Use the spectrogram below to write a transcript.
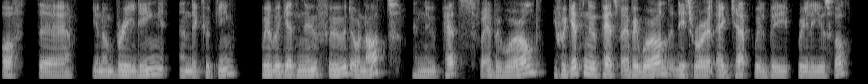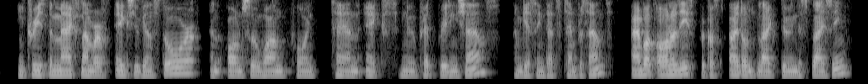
of the you know, breeding and the cooking. Will we get new food or not? And new pets for every world? If we get new pets for every world, this royal egg cap will be really useful. Increase the max number of eggs you can store and also 1.10x new pet breeding chance. I'm guessing that's 10%. I bought all of these because I don't like doing the splicing,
